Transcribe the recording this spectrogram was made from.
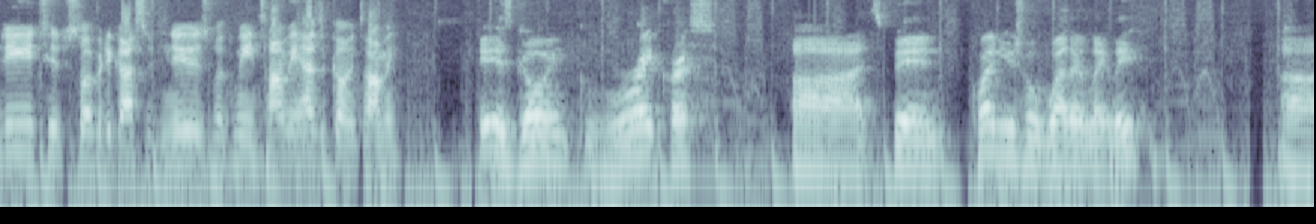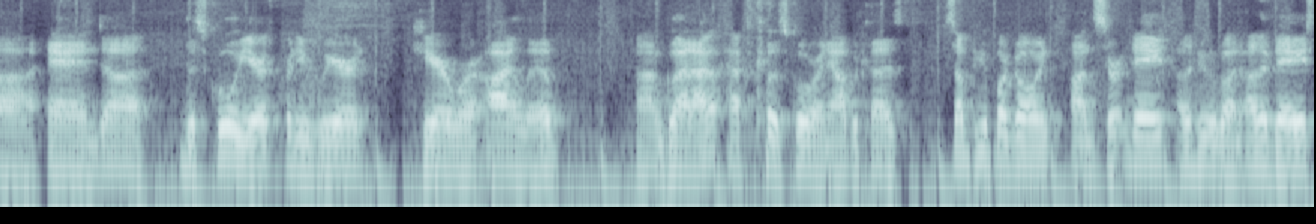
to YouTube Celebrity Gossip News with me and Tommy. How's it going, Tommy? It is going great, Chris. Uh, it's been quite unusual weather lately. Uh, and uh, the school year is pretty weird here where I live. I'm glad I don't have to go to school right now because some people are going on certain days, other people are going other days,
